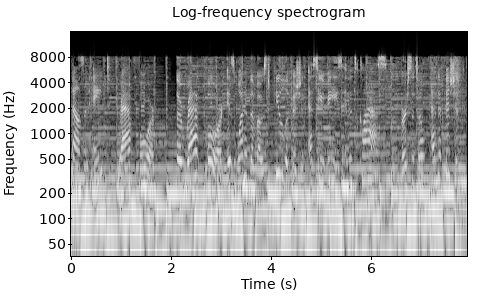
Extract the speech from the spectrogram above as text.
2008 RAV4. The RAV4 is one of the most fuel-efficient SUVs in its class. Versatile and efficient,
